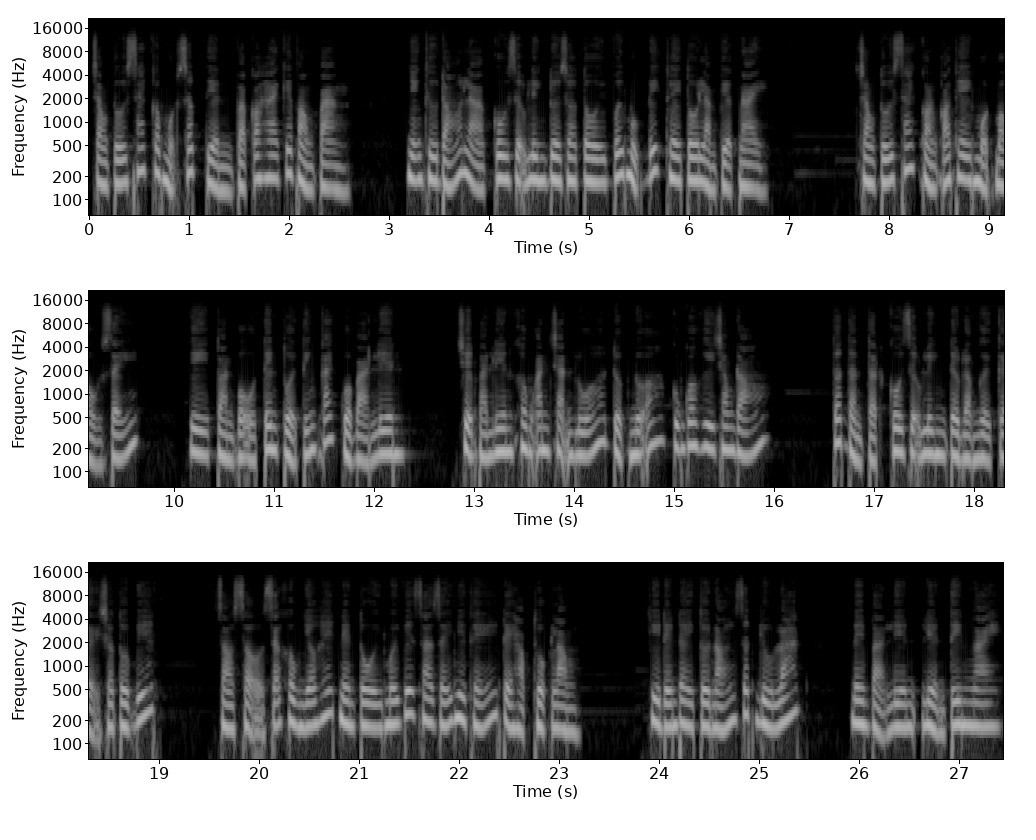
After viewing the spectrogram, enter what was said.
Trong túi sách có một sấp tiền và có hai cái vòng vàng. Những thứ đó là cô Diệu Linh đưa cho tôi với mục đích thuê tôi làm việc này. Trong túi sách còn có thêm một mẩu giấy ghi toàn bộ tên tuổi tính cách của bà Liên. Chuyện bà Liên không ăn chặn lúa được nữa cũng có ghi trong đó. Tất tần tật cô Diệu Linh đều là người kể cho tôi biết. Do sợ sẽ không nhớ hết nên tôi mới viết ra giấy như thế để học thuộc lòng. Khi đến đây tôi nói rất lưu loát nên bà Liên liền tin ngay.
